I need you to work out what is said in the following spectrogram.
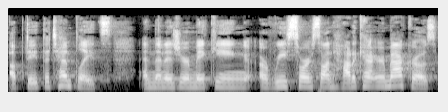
update the templates. And then as you're making a resource on how to count your macros,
